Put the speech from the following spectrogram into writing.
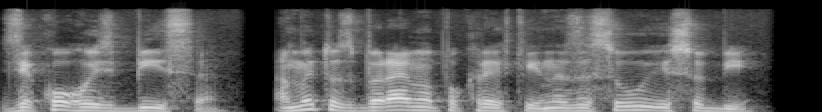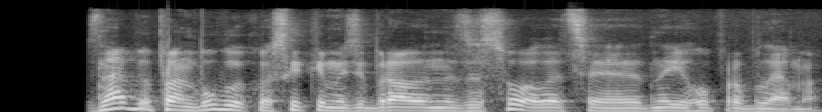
з якогось біса. А ми тут збираємо по крихті і на ЗСУ, і собі. Знав би пан Бубликов, скільки ми зібрали на ЗСУ, але це не його проблема.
